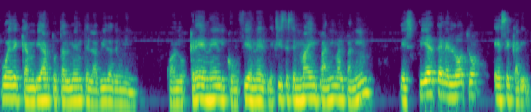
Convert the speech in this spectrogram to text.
puede cambiar totalmente la vida de un niño. Cuando cree en él y confía en él, y existe ese main panim al panim, despierta en el otro ese cariño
